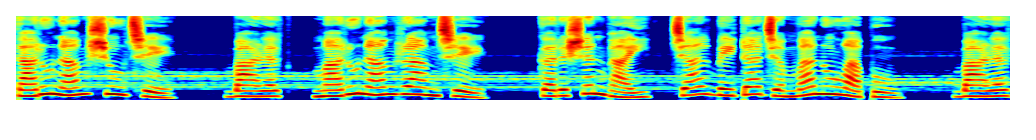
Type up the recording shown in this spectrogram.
તારું નામ શું છે? બાળક, મારું નામ રામ છે. કરશનભાઈ, ચાલ બેટા, જમવાનું આપું. બાળક,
